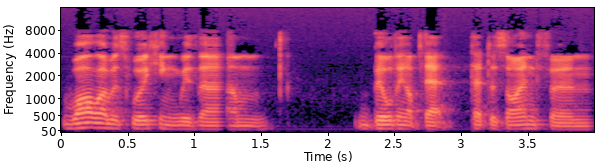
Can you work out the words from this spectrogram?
while I was working with um, building up that that design firm,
